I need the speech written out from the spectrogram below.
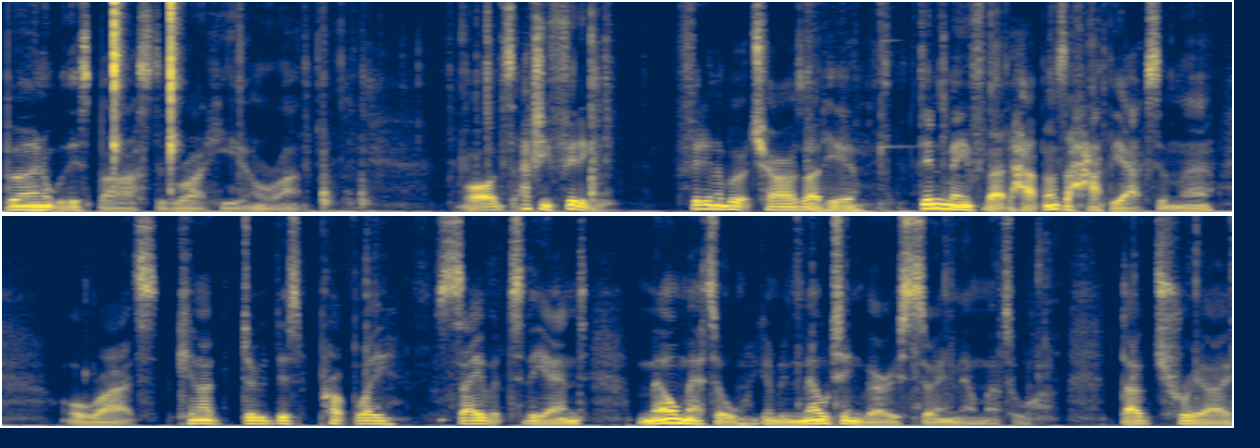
Burn it with this bastard right here. Alright. Well, it's actually fitting. Fitting that we've got Charizard here. Didn't mean for that to happen. It was a happy accident there. Alright, can I do this properly? Save it to the end. Melmetal, you're going to be melting very soon, Mel Metal. Dugtrio,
